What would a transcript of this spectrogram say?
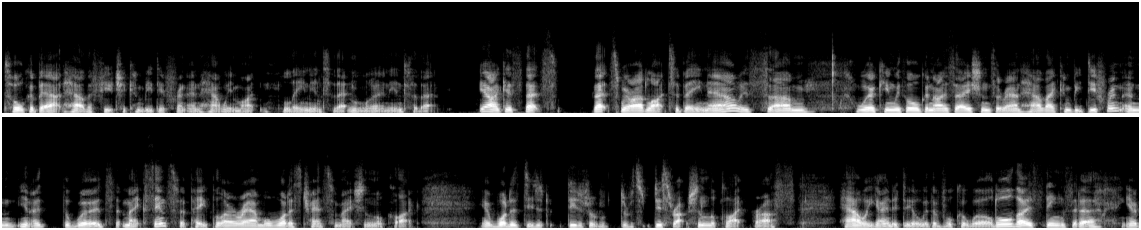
talk about how the future can be different and how we might lean into that and learn into that. Yeah, I guess that's that's where I'd like to be now is um, working with organisations around how they can be different and you know the words that make sense for people are around well what does transformation look like you know, what does digital, disruption look like for us? How are we going to deal with a VUCA world? All those things that are, you know,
